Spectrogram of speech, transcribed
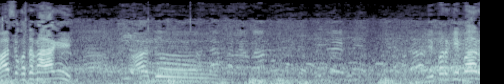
Masuk ke tengah lagi. Aduh kiper kiper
